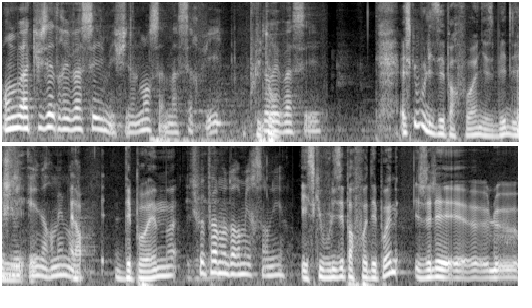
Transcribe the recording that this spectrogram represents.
On m'accusait de rêvasser, mais finalement, ça m'a servi de rêvasser. Est-ce que vous lisez parfois, Agnès B des... Je lis énormément. Alors, des poèmes Je ne peux pas m'endormir sans lire. Est-ce que vous lisez parfois des poèmes? J'allais, euh,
